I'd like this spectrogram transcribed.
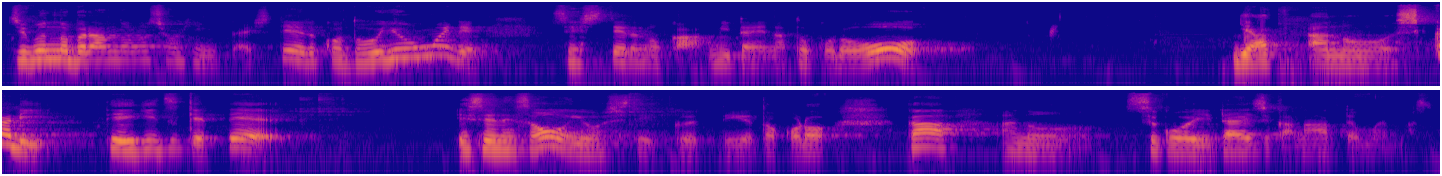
自分のブランドの商品に対して、こうどういう思いで接してるのかみたいなところを、や、あの、しっかり定義づけて、SNS を運用していくっていうところが、あの、すごい大事かなって思います。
